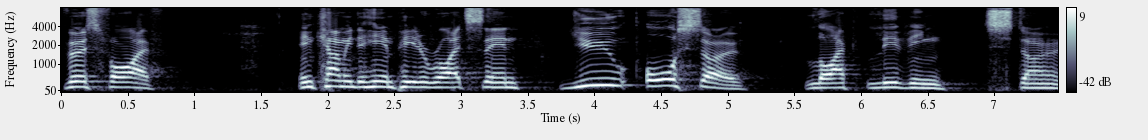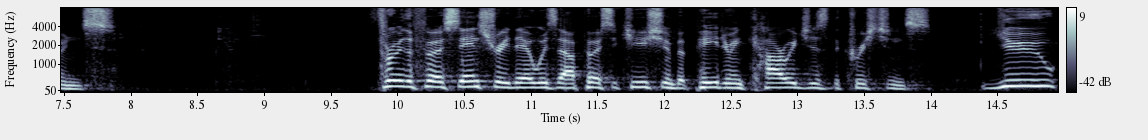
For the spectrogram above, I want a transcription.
Verse 5. In coming to him, Peter writes, then, you also like living stones. Through the first century, there was our persecution, but Peter encourages the Christians. You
